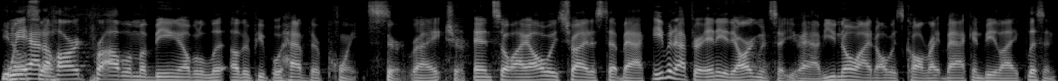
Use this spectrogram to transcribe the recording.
You know, we had so- a hard problem of being able to let other people have their points. Sure. Right. Sure. And so I always try to step back, even after any of the arguments that you have. You know, I'd always call right back and be like, "Listen,"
